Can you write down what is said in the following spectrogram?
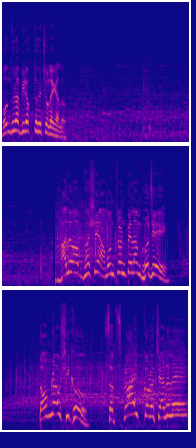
বন্ধুরা বিরক্ত হয়ে চলে গেল। ভালো অভ্যাসে আমন্ত্রণ পেলাম ভোজে। তোমরাও শিখো। সাবস্ক্রাইব করো চ্যানেলে।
